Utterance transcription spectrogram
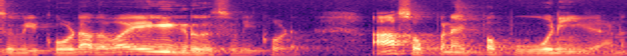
സിവിൽ കോഡ് അഥവാ ഏകീകൃത സിവിൽ കോഡ്. ആ സ്വപ്നം ഇപ്പോൾ പൂവണിയുകയാണ്.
